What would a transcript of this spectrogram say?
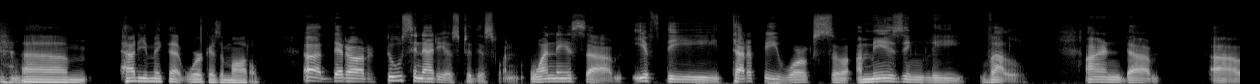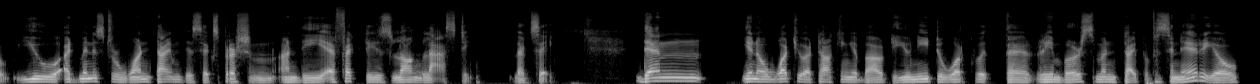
Mm-hmm. Um, how do you make that work as a model? Uh, there are two scenarios to this one. One is um, if the therapy works uh, amazingly well, and um, uh, you administer one time this expression, and the effect is long lasting let's say, then you know what you are talking about. You need to work with the reimbursement type of a scenario,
